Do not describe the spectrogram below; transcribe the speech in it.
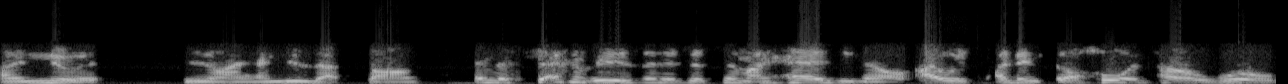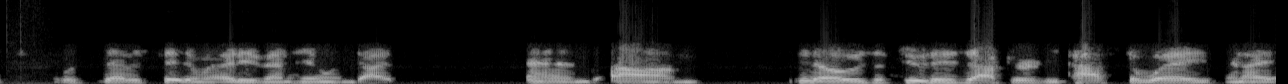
I knew it. You know, I, I knew that song. And the second reason is just in my head, you know, I was, I think the whole entire world was devastated when Eddie Van Halen died. And, um, you know, it was a few days after he passed away. And I,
